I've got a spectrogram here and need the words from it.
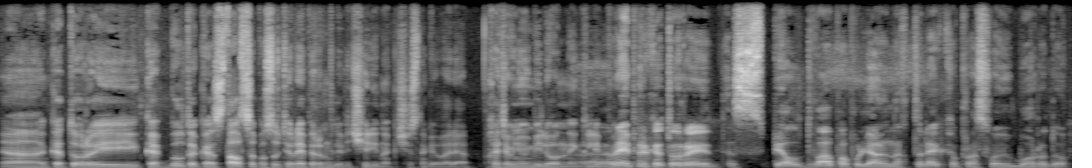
а, который как был, так и остался, по сути, рэпером для вечеринок, честно говоря. Хотя у него миллионные клипы. Э, Рэпер, который спел два популярных трека про свою бороду.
